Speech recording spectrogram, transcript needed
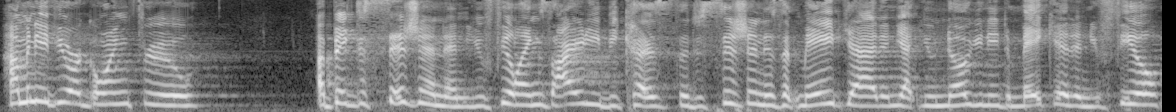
How many of you are going through a big decision and you feel anxiety because the decision isn't made yet, and yet you know you need to make it, and you feel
